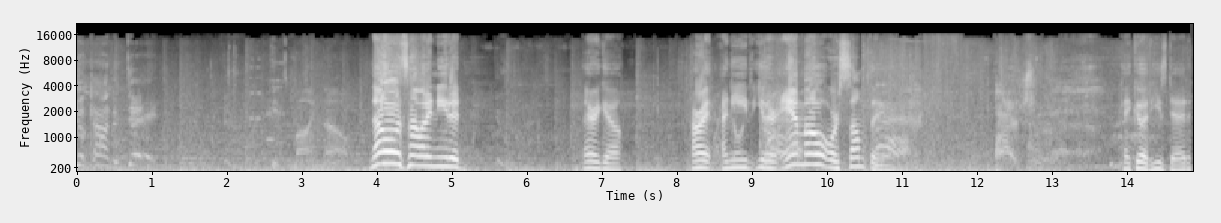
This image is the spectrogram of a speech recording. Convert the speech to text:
You're kinda dead. It's mine now. No, it's not what I needed. There we go. Alright, I need either ammo or something. Okay, good, he's dead.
